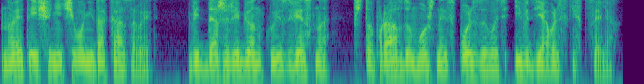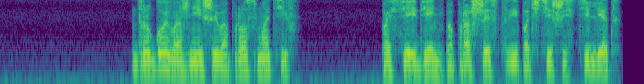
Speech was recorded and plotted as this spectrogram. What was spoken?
Но это еще ничего не доказывает, ведь даже ребенку известно, что правду можно использовать и в дьявольских целях. Другой важнейший вопрос — мотив. По сей день, по прошествии почти шести лет,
